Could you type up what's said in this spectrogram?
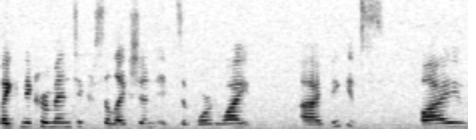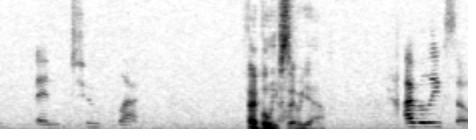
like necromantic selection, it's a board wipe. I think it's five and two black. I believe so. Yeah. I believe so.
